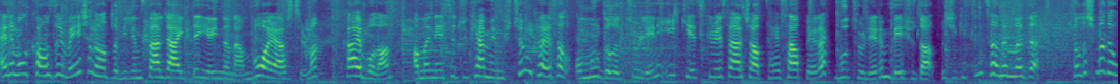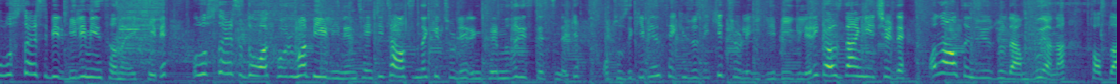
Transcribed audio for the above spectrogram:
Animal Conservation adlı bilimsel dergide yayınlanan bu araştırma kaybolan ama nesli tükenmemiş tüm karasal omurgalı türlerini ilk kez küresel çapta hesaplayarak bu türlerin 562'sini tanımladı. Çalışmada uluslararası bir bilim insanı ekibi, Uluslararası Doğa Koruma Birliği'nin tehdit altındaki türlerin kırmızı listesindeki 32.802 türle ilgili bilgileri gözden geçirdi. 16. yüzyıldan bu yana toplam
